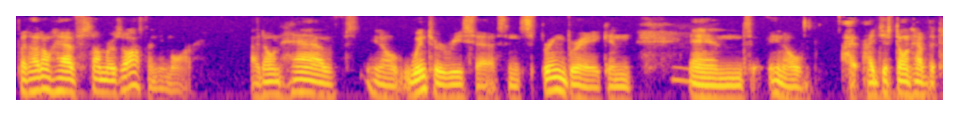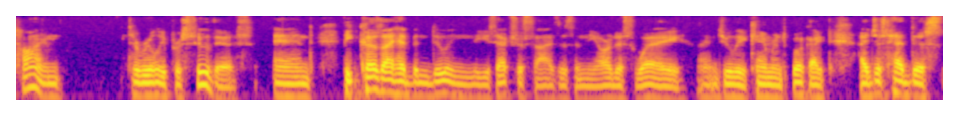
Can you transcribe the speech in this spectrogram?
but I don't have summers off anymore. I don't have you know winter recess and spring break and mm. and you know I, I just don't have the time to really pursue this. And because I had been doing these exercises in the artist's way in Julia Cameron's book, I I just had this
